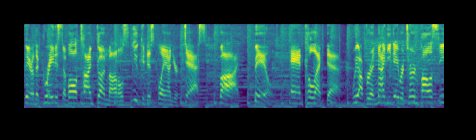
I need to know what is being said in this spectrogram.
They are the greatest of all-time gun models you can display on your desk, buy, build, and collect them. We offer a 90-day return policy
